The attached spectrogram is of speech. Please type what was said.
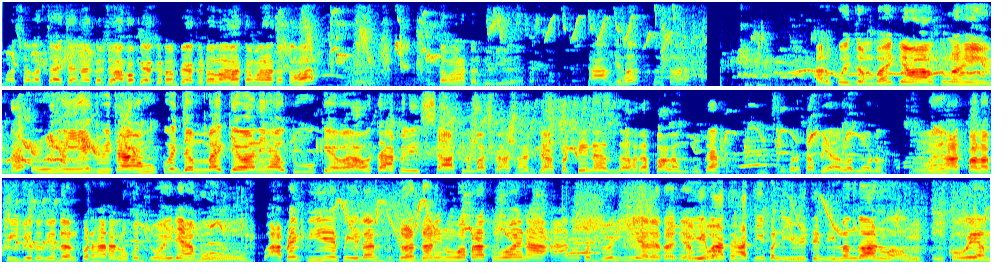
મસાલા ચાય ચાય ના કરજો આખો પેકેટો પેકેટો લાવો તમારા હાથે તો હો? અને તમારા હાથે બીડીઓ આવજો હો તારું કોઈ જમવાય કેવા આવતું નહીં. હું એ જ વિચારું હું કોઈ જમવાય કેવા નહીં આવતું. કેવા આવતા આપેલી સાસ ને બાસ રાખા ઝાપટે ને દહ દહ પાલમ ઉતા ઉપર સાપડી આવવા જ મોડો. હું હાથ પાલા પી ગયો તો તે દન પણ હારા લોકો જોઈ રહ્યા બહુ. હું આપણે પીએ પેલા ધડનું વપરાતું હોય ને આ લોકો જોઈ શું રહેતા છે એ વાત સાચી પણ એવી રીતે નહીં મંગાવવાનું હું કહું એમ.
